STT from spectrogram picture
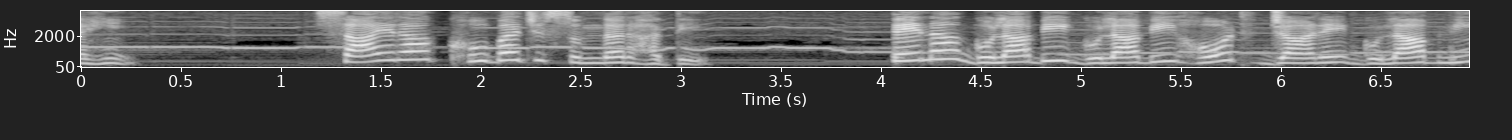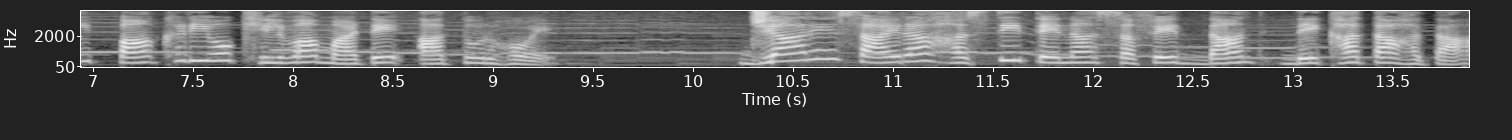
નહીં. સાયરા ખૂબ જ સુંદર હતી. તેના ગુલાબી ગુલાબી હોઠ જાણે ગુલાબની પાંખડીઓ ખીલવા માટે આતુર હોય. જ્યારે સાયરા હસતી તેના સફેદ દાંત દેખાતા હતા,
